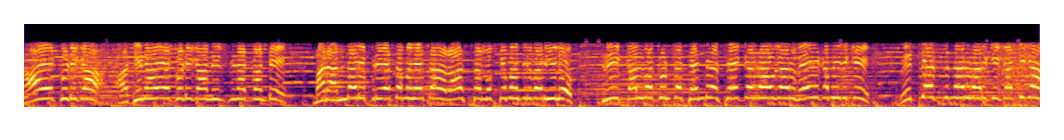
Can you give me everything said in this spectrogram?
నాయకుడిగా అధినాయకుడిగా నిలిచినటువంటి మనందరి ప్రియతమ నేత రాష్ట్ర ముఖ్యమంత్రి వర్యులు శ్రీ కల్వకుంట్ల చంద్రశేఖరరావు గారు వేదిక మీదకి విచ్చేస్తున్నారు. వారికి గట్టిగా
